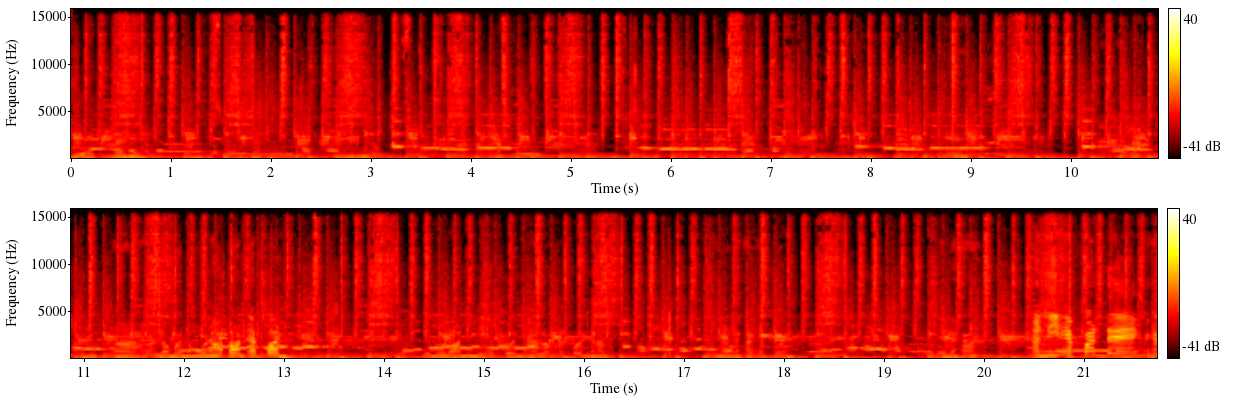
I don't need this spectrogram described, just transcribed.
เล็กๆนะนี่ต้นไม้สวยนะคะนี่ดอกไม้สวยเนาะอ่าโอเคอ่าละอันนี้อ่าเรามาดูนะคะต้นแอปเปิ้ล นนี้แอปเปิลแดงนะคะ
